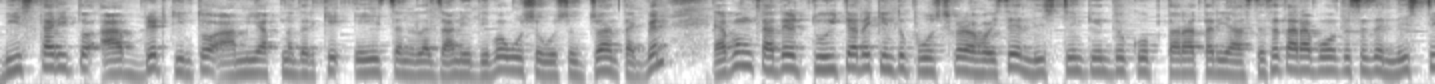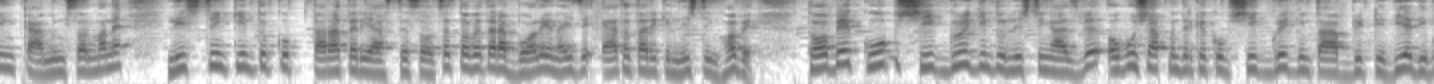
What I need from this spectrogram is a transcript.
বিস্তারিত আপডেট কিন্তু আমি আপনাদেরকে এই চ্যানেলে জানিয়ে দেবো। অবশ্যই অবশ্যই জয়েন থাকবেন। এবং তাদের টুইটারে কিন্তু পোস্ট করা হয়েছে। লিস্টিং কিন্তু খুব তাড়াতাড়ি আসতেছে। তারা বলতেছে যে লিস্টিং কামিং সন মানে লিস্টিং কিন্তু খুব তাড়াতাড়ি আসতে চলছে। তবে তারা বলে নাই যে, এত তারিখে লিস্টিং হবে। তবে খুব শীঘ্রই কিন্তু লিস্টিং আসবে। অবশ্যই আপনাদেরকে খুব শীঘ্রই কিন্তু আপডেটটি দিয়ে দিব।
